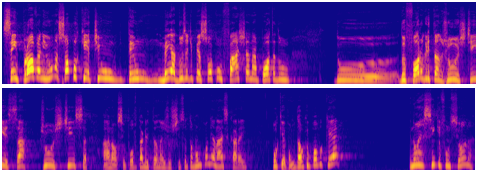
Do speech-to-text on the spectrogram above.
sem prova nenhuma, só porque tinha um, tem um, meia dúzia de pessoas com faixa na porta do, do, do fórum gritando justiça, justiça. Ah, não, se o povo está gritando aí justiça, então vamos condenar esse cara aí. Por quê? Vamos dar o que o povo quer. E não é assim que funciona.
